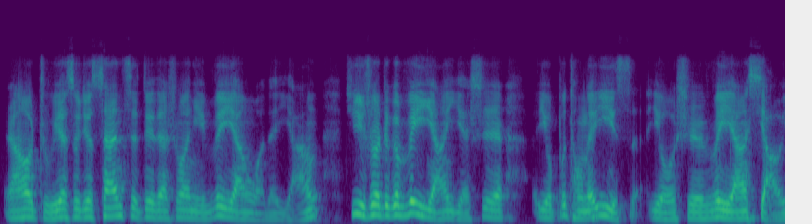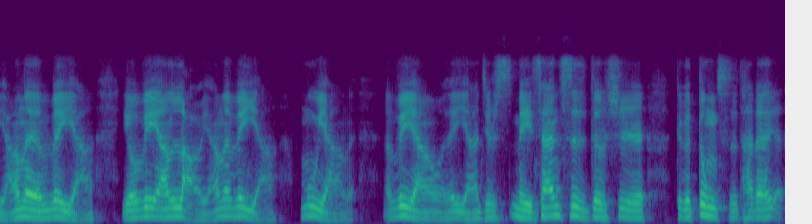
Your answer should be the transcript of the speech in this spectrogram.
然后主耶稣就三次对他说你喂养我的羊，据说这个喂养也是有不同的意思，有是喂养小羊的喂养，有喂养老羊的喂养，牧羊的。喂养我的羊，就是每三次都是这个动词，它的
